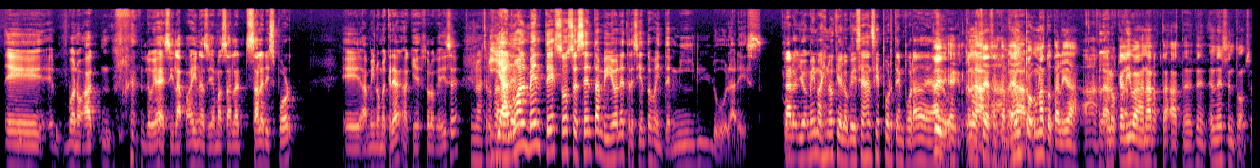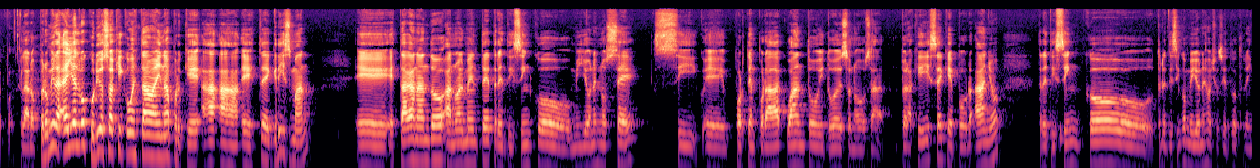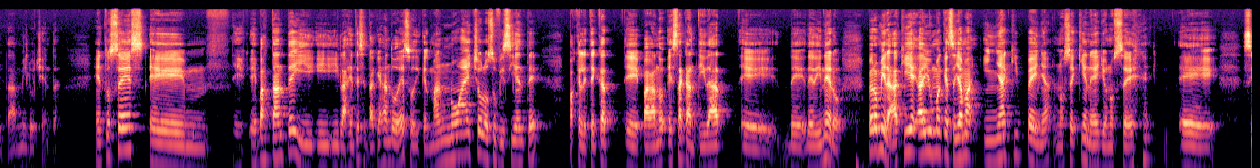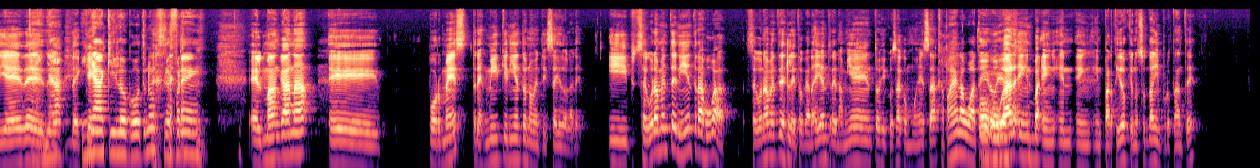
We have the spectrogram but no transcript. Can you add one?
Eh, bueno, a- le voy a decir, la página se llama Sala- Salary Sport. Eh, a mí no me crean, aquí esto es lo que dice. Y salario- anualmente son 60 millones 320 mil dólares. Claro, yo me imagino que lo que dice Hansi es por temporada de Sí, algo. eh, no Claro, sé exactamente. Es un una totalidad. Ah, de lo que él iba a ganar hasta, en ese entonces. Pues. Claro, pero mira, hay algo curioso aquí con esta vaina porque a, a este Griezmann eh, está ganando anualmente 35 millones, no sé si eh, por temporada cuánto y todo eso, no, o sea, pero aquí dice que por año 35, 35 millones 830 mil 80. Entonces, eh, es, es bastante y, y- y la gente se está quejando de eso, de que el man no ha hecho lo suficiente para que le tenga eh, pagando esa cantidad eh, de, de dinero. Pero mira, aquí hay un man que se llama Iñaki Peña, no sé quién es, yo no sé eh, si es de, de, Iña- de qué- Iñaki, loco, tú no se fren. El man gana eh, por mes 3.596 dólares. Y seguramente ni entra a jugar. Seguramente le tocará ir a entrenamientos y cosas como esa. Capaz el O aguatero. jugar en, en, en- en- en partidos que no son tan importantes.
